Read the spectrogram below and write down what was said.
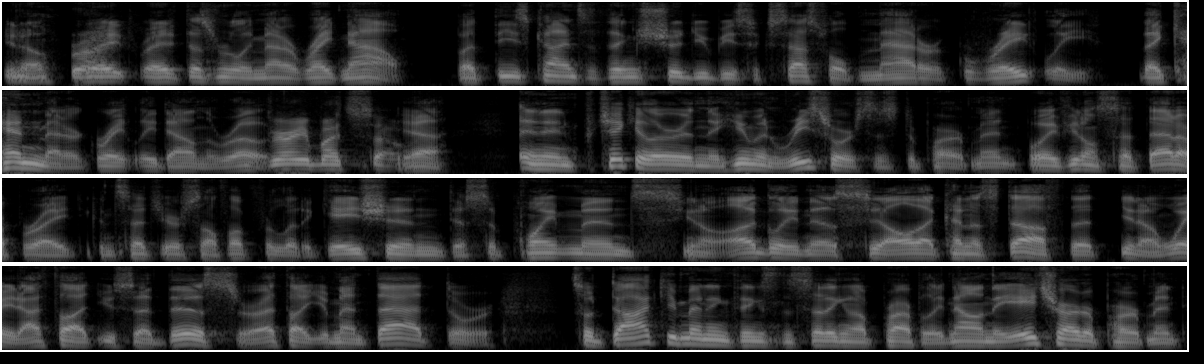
You know, right? Right. right? It doesn't really matter right now. But these kinds of things, should you be successful, matter greatly. They can matter greatly down the road. Very much so. Yeah and in particular in the human resources department boy if you don't set that up right you can set yourself up for litigation disappointments you know ugliness all that kind of stuff that you know wait i thought you said this or i thought you meant that or so documenting things and setting them up properly now in the hr department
